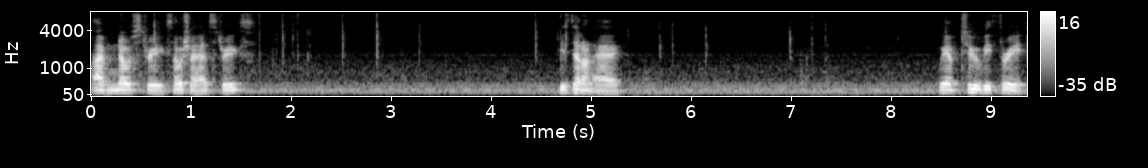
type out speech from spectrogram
I have no streaks. I wish I had streaks. He's dead on A. We have 2v3.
